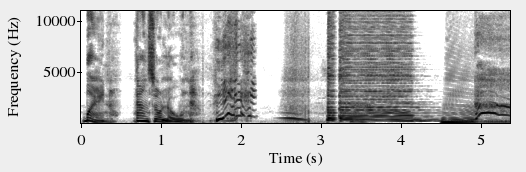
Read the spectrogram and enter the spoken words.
Bueno, tan solo una. ¡Ah!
